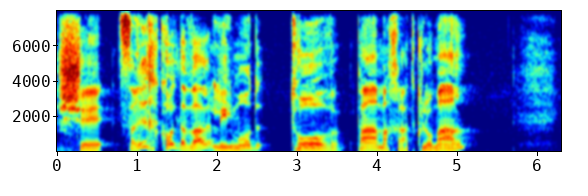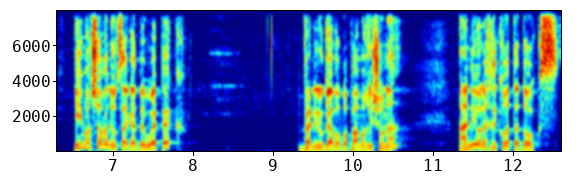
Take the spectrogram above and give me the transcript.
שצריך כל דבר ללמוד טוב פעם אחת. כלומר, אם עכשיו אני רוצה לגעת בוופק, ואני נוגע בו בפעם הראשונה, אני הולך לקרוא את הדוקס.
